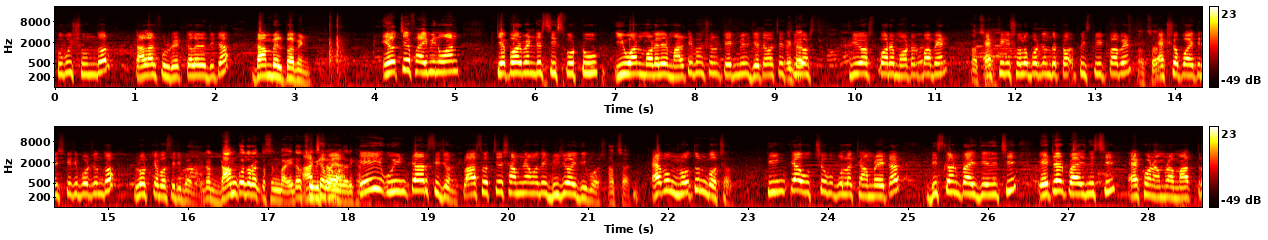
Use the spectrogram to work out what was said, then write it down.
খুবই সুন্দর কালারফুল রেড কালারের দুইটা ডাম্বেল পাবেন। এ হচ্ছে ফাইভ ইন ওয়ান কে পাওয়ার ব্যান্ডের six four two E one মডেলের মাল্টিফাংশনাল ট্রেডমিল যেটা হচ্ছে থ্রি অর্স থ্রি অর্স পরে মোটর পাবেন। এক থেকে ষোলো পর্যন্ত টপ স্পিড পাবেন আচ্ছা। একশো পঁয়ত্রিশ কেজি পর্যন্ত লোড ক্যাপাসিটি পাবেন। এটার দাম কত রাখতেছেন ভাই? এটা আচ্ছা এই উইন্টার সিজন প্লাস হচ্ছে সামনে আমাদের বিজয় দিবস। আচ্ছা। এবং নতুন বছর তিনটা উৎসব উপলক্ষে আমরা এটার ডিসকাউন্ট প্রাইস দিয়ে দিচ্ছি। এটার প্রাইস নিচ্ছি এখন আমরা মাত্র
